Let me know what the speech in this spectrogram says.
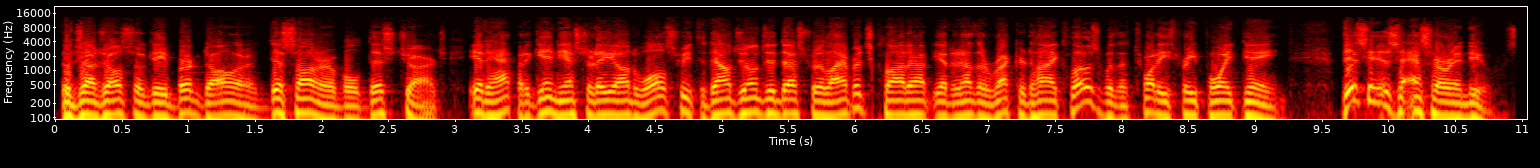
The judge also gave Bergdahl a dishonorable discharge. It happened again yesterday on Wall Street. The Dow Jones Industrial Average clawed out yet another record high close with a 23 point gain. This is SRN News.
